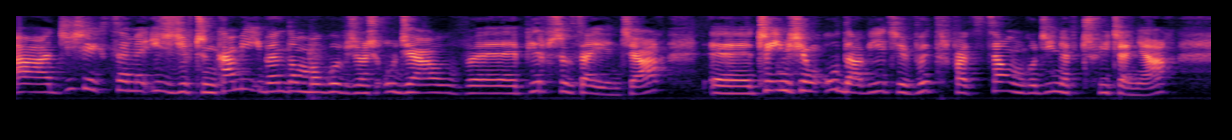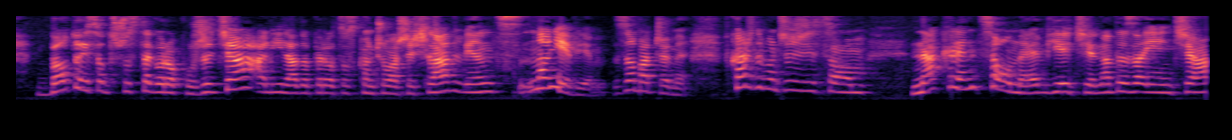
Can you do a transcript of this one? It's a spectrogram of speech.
a dzisiaj chcemy iść z dziewczynkami i będą mogły wziąć udział w pierwszych zajęciach. E, Czy im się uda, wiecie, wytrwać całą godzinę w ćwiczeniach, bo to jest od 6 roku życia, a Lila dopiero co skończyła 6 lat, więc no nie wiem, zobaczymy. W każdym razie są nakręcone, wiecie, na te zajęcia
